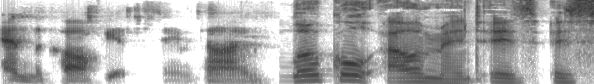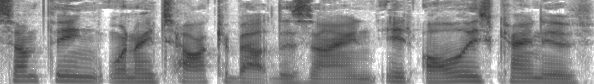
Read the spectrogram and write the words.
and the coffee at the same time. Local element is is something when I talk about design, it always kind of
